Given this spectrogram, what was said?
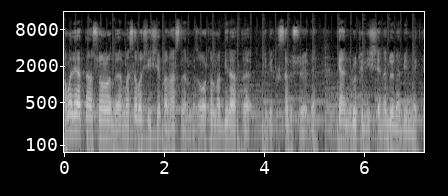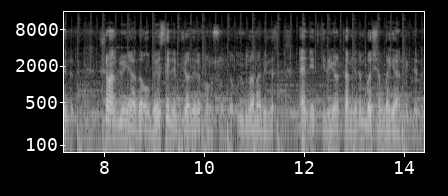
Ameliyattan sonra da masa başı iş yapan hastalarımız ortalama bir hafta gibi kısa bir sürede kendi rutin işlerine dönebilmektedir. Şu an dünyada obeziteyle mücadele konusunda uygulanabilir en etkili yöntemlerin başında gelmektedir.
